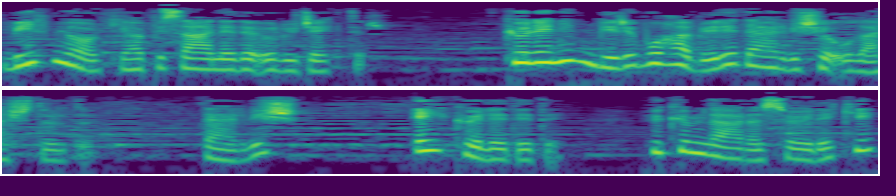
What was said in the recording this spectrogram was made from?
Bilmiyor ki hapishanede ölecektir. Kölenin biri bu haberi dervişe ulaştırdı. Derviş, ey köle dedi. Hükümdara söyle ki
